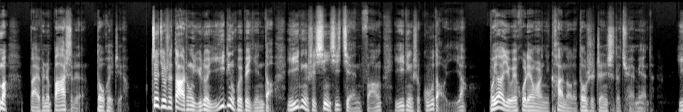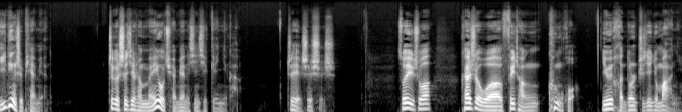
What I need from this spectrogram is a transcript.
么百分之八十的人都会这样，这就是大众舆论一定会被引导，一定是信息茧房，一定是孤岛一样。不要以为互联网你看到的都是真实的、全面的，一定是片面的。这个世界上没有全面的信息给你看，这也是事实。所以说，开始我非常困惑，因为很多人直接就骂你，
